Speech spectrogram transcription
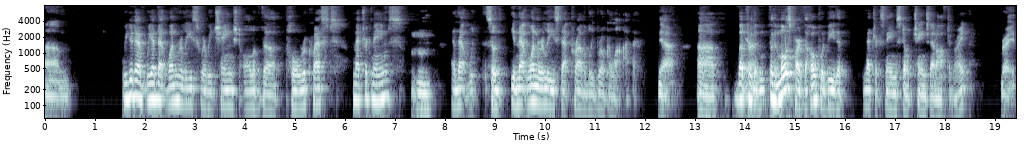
Um, We did have, we had that one release where we changed all of the pull request metric names. mhm, And that would, so in that one release, that probably broke a lot. yeah, Uh, but for the, for the most part, the hope would be that metrics names don't change that often, right? right.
